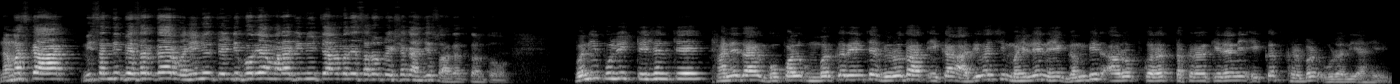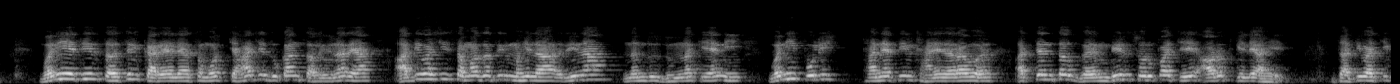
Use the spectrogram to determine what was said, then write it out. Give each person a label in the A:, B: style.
A: नमस्कार मी संदीप बेसरकर वनी न्यूज ट्वेंटी फोर या मराठी न्यूज चॅनलमध्ये सर्व प्रेक्षकांचे स्वागत करतो. वनी पोलीस स्टेशनचे ठाणेदार गोपाल उंबरकर यांच्या विरोधात एका आदिवासी महिलेने गंभीर आरोप करत तक्रार केल्याने एकच खळबळ उडाली आहे. वनी येथील तहसील कार्यालयासमोर चहाचे दुकान चालविणाऱ्या आदिवासी समाजातील महिला रीना नंदू जुमनाके यांनी वनी पोलीस ठाण्यातील ठाणेदारावर अत्यंत गंभीर स्वरूपाचे आरोप केले आहेत. जातीवाची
